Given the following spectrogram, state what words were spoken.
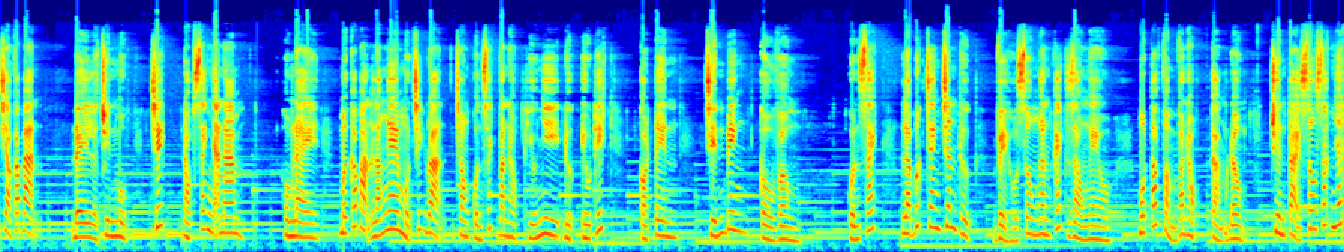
chào các bạn, đây là chuyên mục Trích đọc sách Nhã Nam. Hôm nay mời các bạn lắng nghe một trích đoạn trong cuốn sách văn học thiếu nhi được yêu thích có tên Chiến binh cầu vồng. Cuốn sách là bức tranh chân thực về hố sâu ngăn cách giàu nghèo, một tác phẩm văn học cảm động, truyền tải sâu sắc nhất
